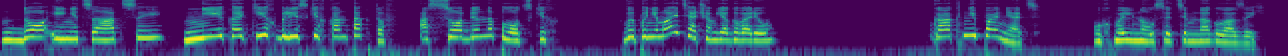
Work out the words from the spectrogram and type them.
До инициации никаких близких контактов, особенно плотских. Вы понимаете, о чем я говорю? Как не понять? ухмыльнулся темноглазый.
